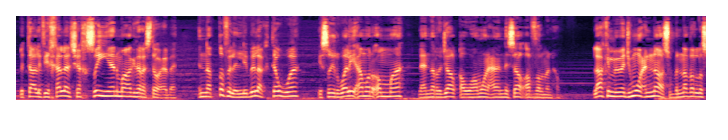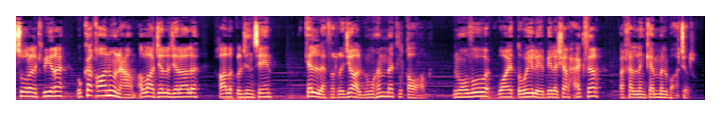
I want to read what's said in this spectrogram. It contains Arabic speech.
بالتالي في خلل شخصيا ما أقدر أستوعبه. إن الطفل اللي بلغ توه يصير ولي أمر أمه لأن الرجال قوامون على النساء وأفضل منهم. لكن بمجموع الناس وبالنظر للصورة الكبيرة وكقانون عام الله جل جلاله خالق الجنسين كلف الرجال بمهمة القوامة. الموضوع وايد طويل يبي له شرح أكثر فخلنا نكمل باكر.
